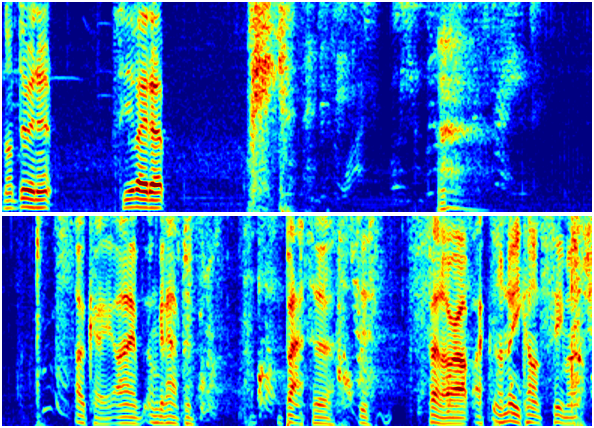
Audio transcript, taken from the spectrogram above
Not doing it. See you later. okay, I, I'm going to have to batter this fella up. I, I know you can't see much.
